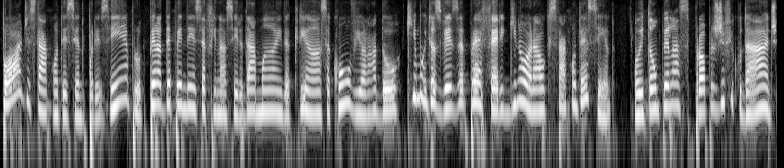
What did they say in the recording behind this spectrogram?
pode estar acontecendo, por exemplo, pela dependência financeira da mãe, da criança com o violador, que muitas vezes prefere ignorar o que está acontecendo ou então pelas próprias dificuldades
